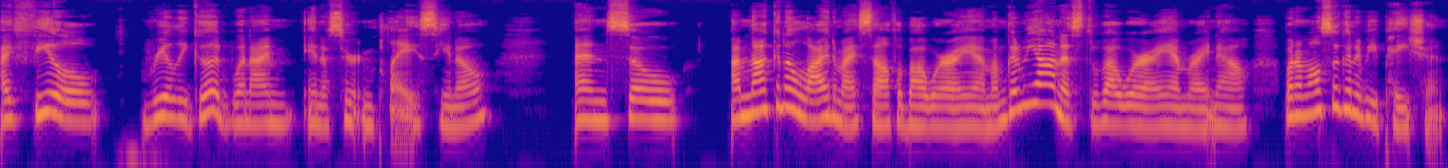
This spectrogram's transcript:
I feel really good when I'm in a certain place, you know? And so I'm not going to lie to myself about where I am. I'm going to be honest about where I am right now, but I'm also going to be patient.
